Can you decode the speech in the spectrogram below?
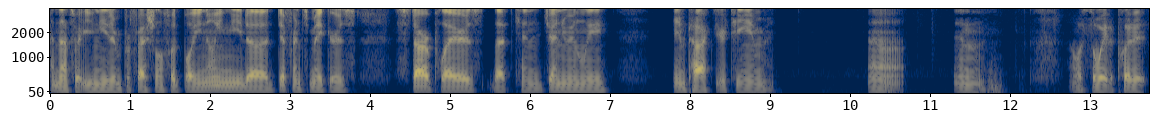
And that's what you need in professional football. You know, you need uh, difference makers, star players that can genuinely impact your team. Uh, and what's the way to put it?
